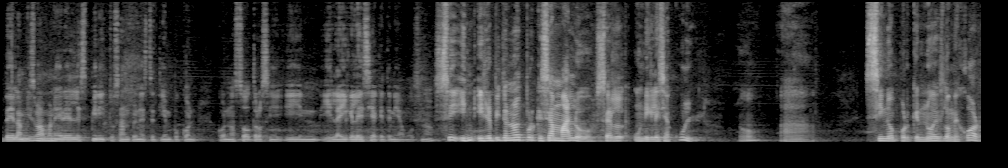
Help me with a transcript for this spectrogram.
de la misma manera el Espíritu Santo en este tiempo con, con nosotros y, y- y la iglesia que teníamos, ¿no? Sí, y, y repito, no es porque sea malo ser una iglesia cool, ¿no? Ah, sino porque no es lo mejor.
